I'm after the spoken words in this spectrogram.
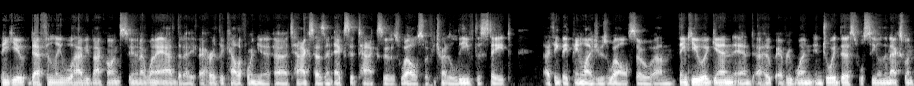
Thank you. Definitely, we'll have you back on soon. I want to add that I, I heard the California uh, tax has an exit tax as well. So if you try to leave the state, I think they penalize you as well. So um, thank you again, and I hope everyone enjoyed this. We'll see you on the next one.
